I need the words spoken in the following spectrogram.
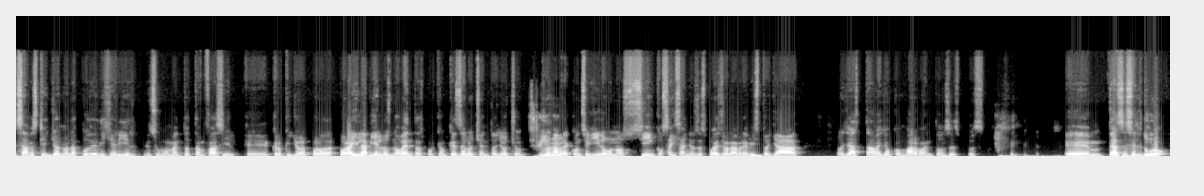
Sabes que yo no la pude digerir en su momento tan fácil. Eh, creo que yo por, ahí la vi en los noventas, porque aunque es del 88, yo la habré conseguido unos cinco o seis años después. Yo la habré visto ya, pues ya estaba yo con barba. Entonces, pues, em, te haces el duro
